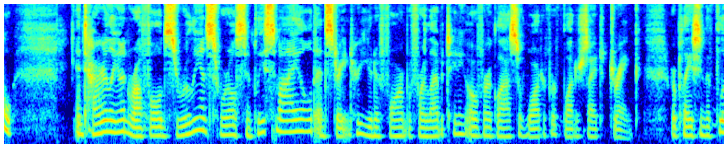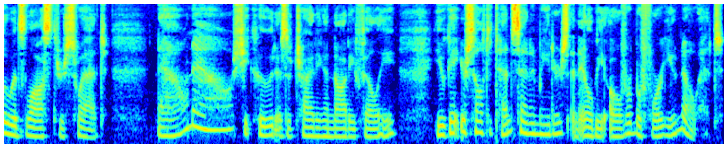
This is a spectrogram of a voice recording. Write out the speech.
now! Entirely unruffled, Cerulean Swirl simply smiled and straightened her uniform before levitating over a glass of water for Fluttershy to drink, replacing the fluids lost through sweat. Now, now, she cooed as if chiding a naughty filly. You get yourself to ten centimeters and it'll be over before you know it.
